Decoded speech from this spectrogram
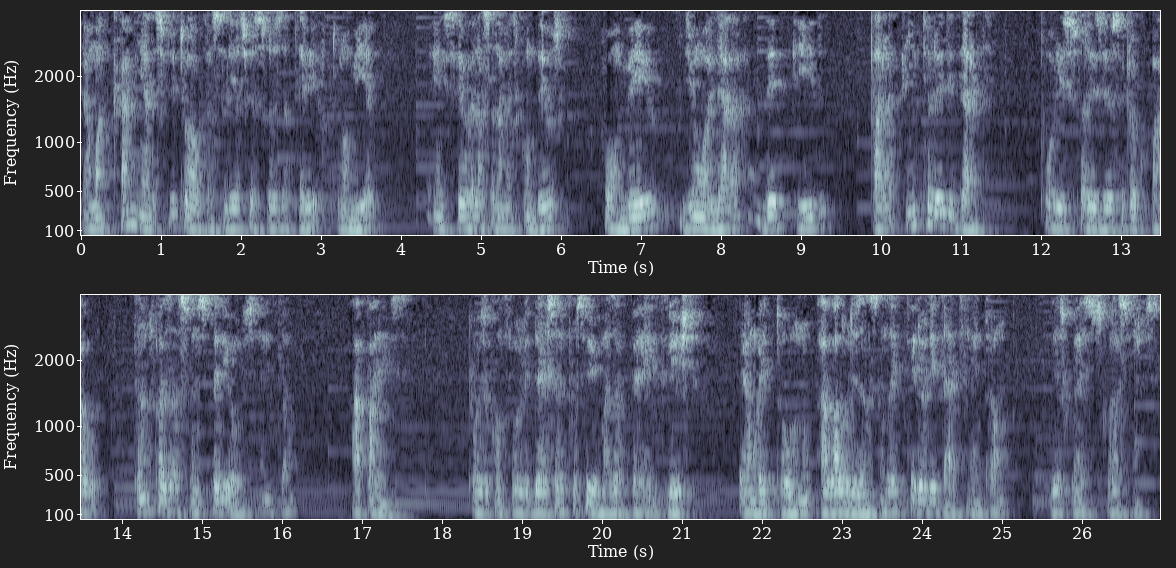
é uma caminhada espiritual que auxilia as pessoas a terem autonomia em seu relacionamento com Deus por meio de um olhar detido para a interioridade. Por isso, os fariseus se preocupavam tanto com as ações exteriores, né? então, a aparência. Pois o controle desta é possível, mas a fé em Cristo é um retorno à valorização da interioridade. Né? Então, Deus conhece os corações.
